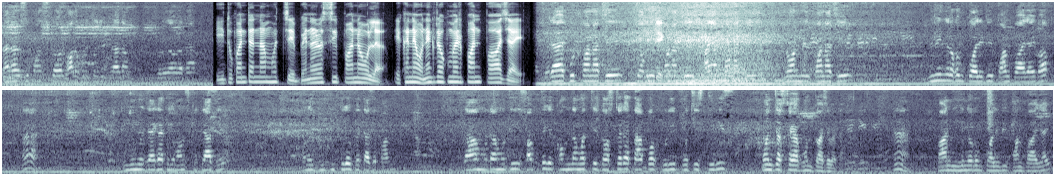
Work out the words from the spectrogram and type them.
বেনারসি স্টল ভালো করে তৈরি করে এই দোকানটার নাম হচ্ছে বেনারসি পানাওলা। এখানে অনেক রকমের পান পাওয়া যায়। ড্রাই ফ্রুট পান আছে চকলেট পান আছে। ফায়ার পান আছে নন মিল্ক পান আছে। বিভিন্ন রকম কোয়ালিটির পান পাওয়া যায় বাপ। হ্যাঁ? বিভিন্ন জায়গা থেকে মানুষ খেতে আসে। অনেক দূর দূর থেকেও খেতে আসে পান। দাম মোটামুটি সব থেকে কম দাম হচ্ছে দশ টাকা তারপর কুড়ি পঁচিশ তিরিশ পঞ্চাশ টাকা পর্যন্ত আছে বেটা হ্যাঁ? পান, বিভিন্ন রকম কোয়ালিটির পান পাওয়া যায়।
